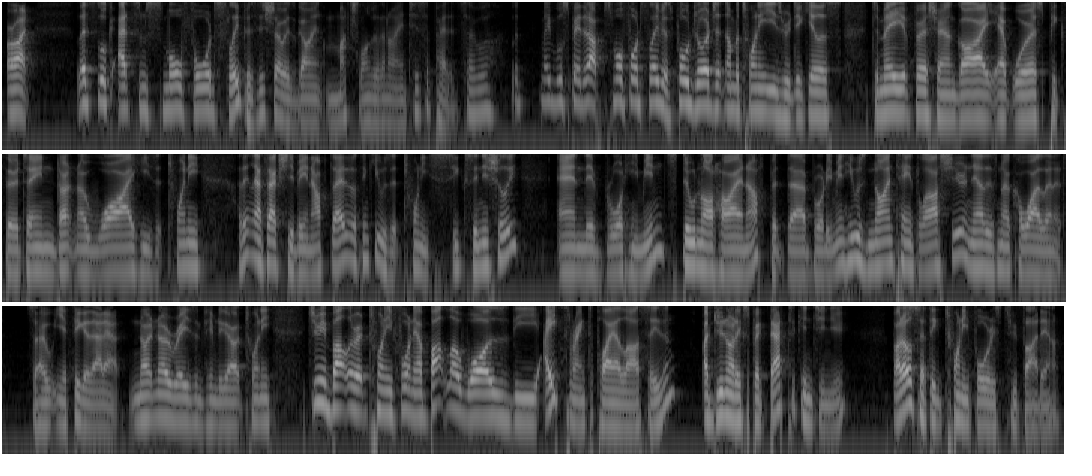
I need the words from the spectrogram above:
All right. Let's look at some small forward sleepers. This show is going much longer than I anticipated, so uh, let, maybe we'll speed it up. Small forward sleepers. Paul George at number 20 is ridiculous. To me, first round guy, at worst, pick 13. Don't know why he's at 20. I think that's actually been updated. I think he was at 26 initially, and they've brought him in. Still not high enough, but uh, brought him in. He was 19th last year, and now there's no Kawhi Leonard. So you figure that out. No, no reason for him to go at 20. Jimmy Butler at 24. Now Butler was the eighth ranked player last season. I do not expect that to continue. But I also think 24 is too far down.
